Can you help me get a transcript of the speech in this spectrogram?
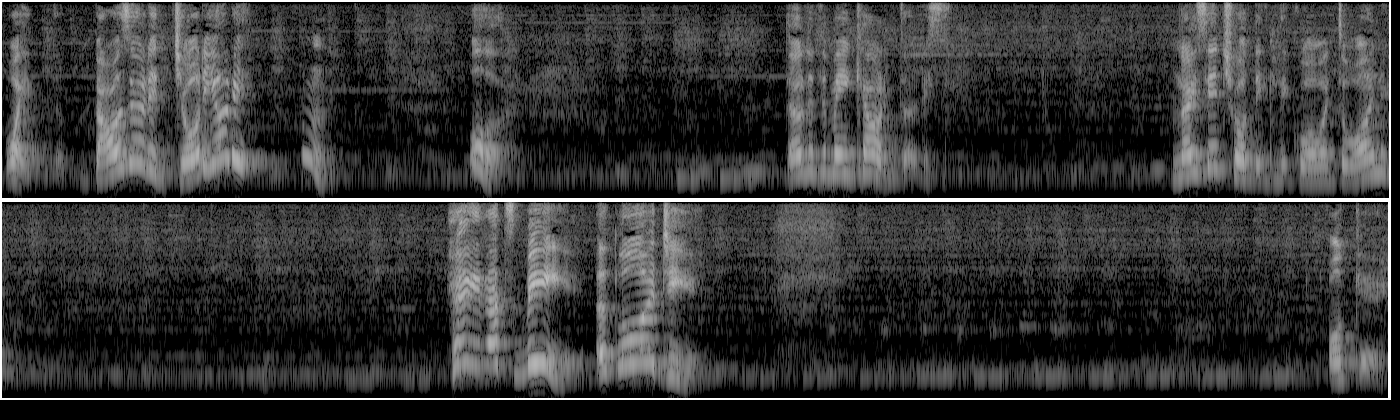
Wait, Bowser and Jody on it? Hmm. Oh. Those are the main characters. Nice intro, Nick Nicole to one. That's me! It's Luigi! Okay.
